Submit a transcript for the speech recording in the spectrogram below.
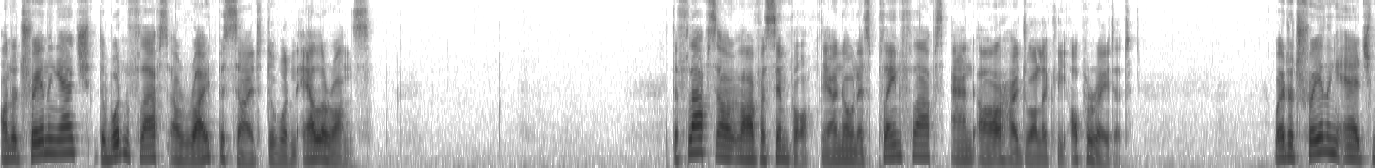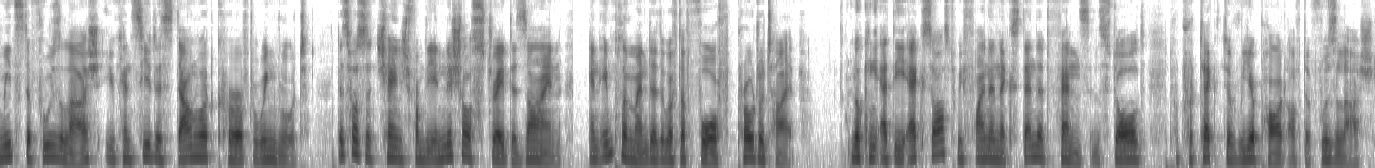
On the trailing edge, the wooden flaps are right beside the wooden ailerons. The flaps are rather simple. They are known as plain flaps and are hydraulically operated. Where the trailing edge meets the fuselage, you can see this downward curved wing root. This was a change from the initial straight design and implemented with the fourth prototype. Looking at the exhaust, we find an extended fence installed to protect the rear part of the fuselage.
